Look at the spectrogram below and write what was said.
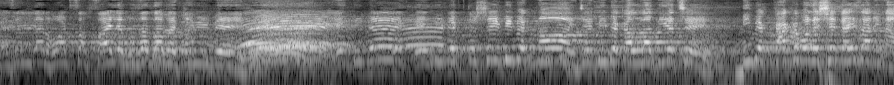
মেসেঞ্জার হোয়াটসঅ্যাপ চাইলে বোঝা যাবে কি বিবেক। বিবেক তো সেই বিবেক নয় যে বিবেক আল্লাহ দিয়েছে। বিবেক কাকে বলে সেটাই জানি না।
